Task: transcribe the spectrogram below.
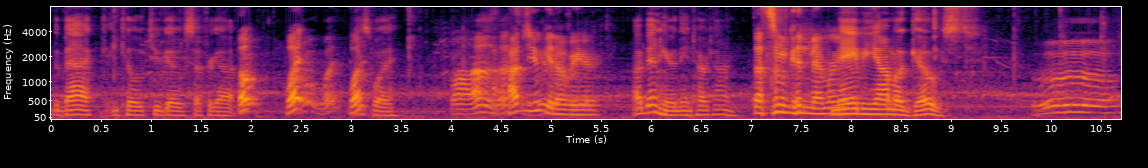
the back and kill two ghosts. I forgot. Oh, what? Oh, what? What? This way. Wow, that was, that's How did you get over here? I've been here the entire time. That's some good memory. Maybe I'm a ghost. Ooh.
